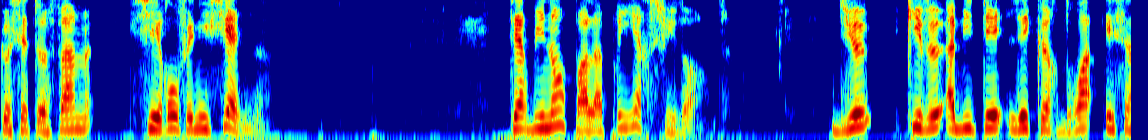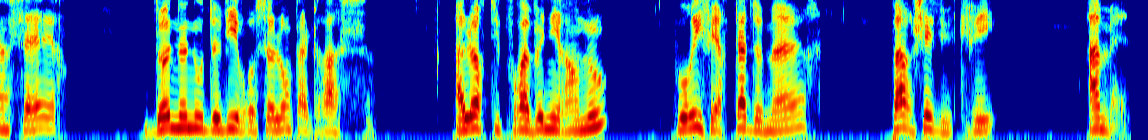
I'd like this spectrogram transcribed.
que cette femme syro-phénicienne? Terminons par la prière suivante. Dieu, qui veut habiter les cœurs droits et sincères, Donne-nous de vivre selon ta grâce. Alors tu pourras venir en nous pour y faire ta demeure par Jésus-Christ. Amen.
